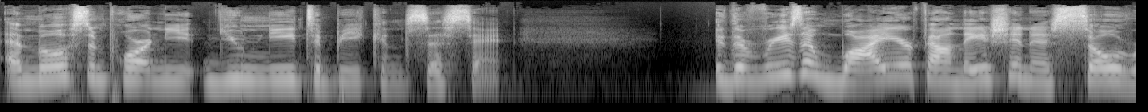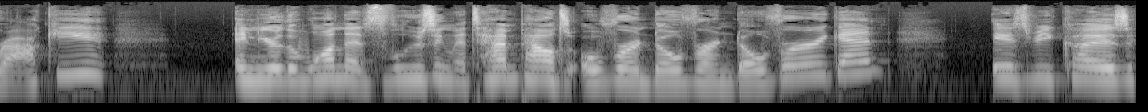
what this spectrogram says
And most important you, you need to be consistent the reason why your foundation is so rocky and you're the one that's losing the 10 pounds over and over and over again is because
